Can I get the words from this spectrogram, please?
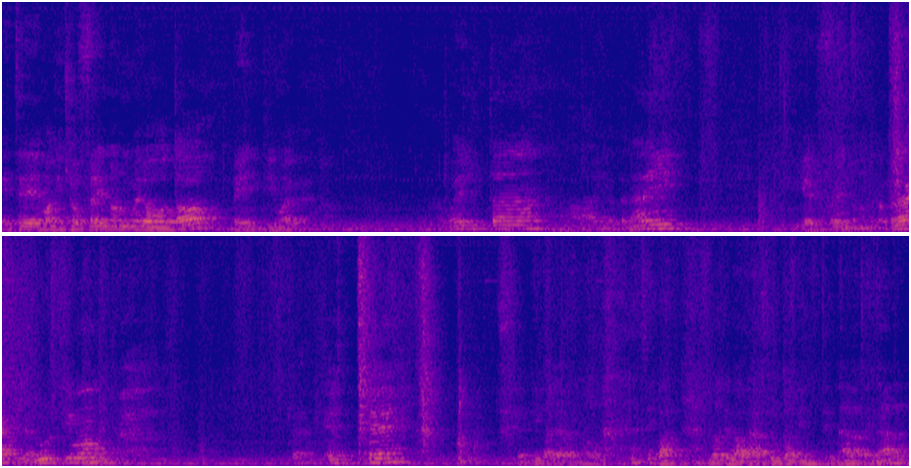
Este hemos dicho freno número 2, 29 euros. Una vuelta, ahí lo tenéis. Y el freno número 3, que es el último. Que es este. Aquí vale, no, va, no te va a ver absolutamente nada de nada.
